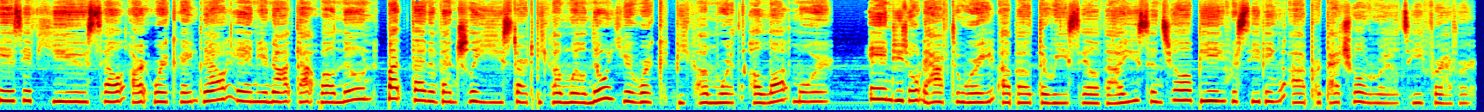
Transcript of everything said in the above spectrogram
is if you sell artwork right now and you're not that well known, but then eventually you start to become well known, your work could become worth a lot more. And you don't have to worry about the resale value since you'll be receiving a perpetual royalty forever.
